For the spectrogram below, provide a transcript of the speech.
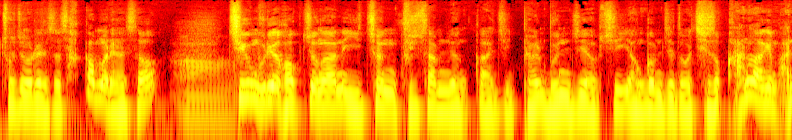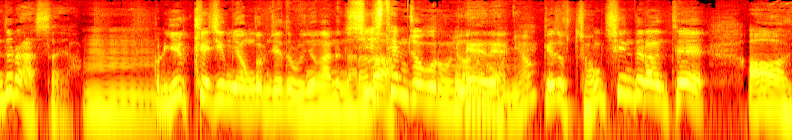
조절해서 삭감을 해서 아. 지금 우리가 걱정하는 2093년까지 별 문제 없이 연금제도가 지속 가능하게 만들어놨어요. 음. 그리고 이렇게 지금 연금제도를 운영하는 나라가 시스템적으로 운영하는 거군요. 그래서 정치인들한테 어,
